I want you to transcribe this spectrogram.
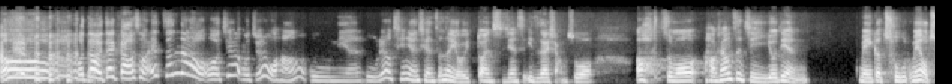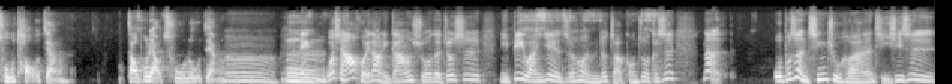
哦，我到底在搞什么？哎，真的，我记得，我觉得我好像五年、五六七年前，真的有一段时间是一直在想说，哦，怎么好像自己有点没个出，没有出头这样。找不了出路，这样。嗯嗯，诶，我想要回到你刚刚说的，就是你毕完业之后，你们就找工作。可是那我不是很清楚荷兰的体系，是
